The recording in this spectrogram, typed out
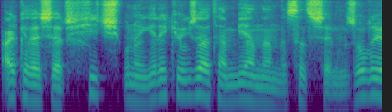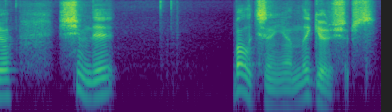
Arkadaşlar hiç buna gerek yok. Zaten bir yandan da satışlarımız oluyor. Şimdi balıkçının yanında görüşürüz.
